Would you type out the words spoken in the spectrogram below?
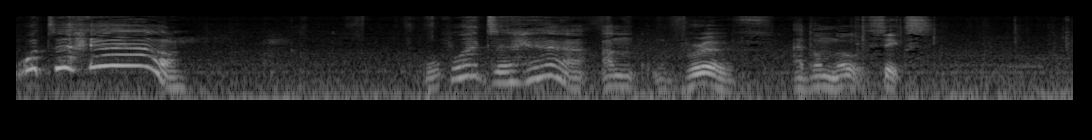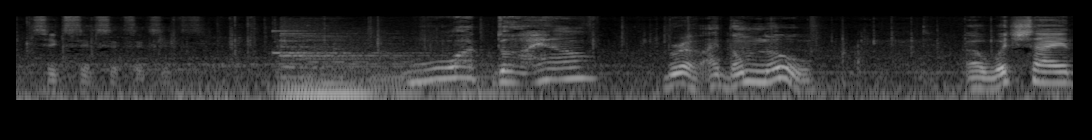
What the hell? What the hell? I'm Brev. I don't know. Six. Six, six, six, six, six. What the hell? Bruv, I don't know. Uh, which side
